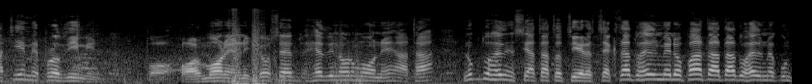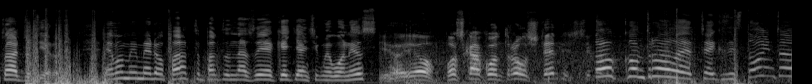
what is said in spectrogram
atje me prodhimin. Po, hormone, në qoftë se hedhin hormone, ata nuk do hedhin si ata të tjerët, se këta do hedhin me lopata, ata do hedhin me kandar të tjerët. E më mirë me lopatë, pak të na zërë e keqja një çikë me vonesë. Jo, jo, po s'ka kontroll shteti. Këto kontrollet ekzistojnë të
